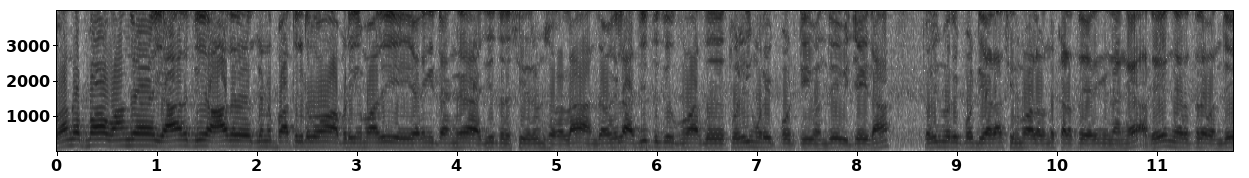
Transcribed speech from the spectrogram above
வாங்கப்பா வாங்க. யாருக்கு ஆதரவு இருக்குன்னு பார்த்துக்கிடுவோம் அப்படிங்கிற மாதிரி இறங்கிட்டாங்க அஜித் ரசிகர்னு சொல்லலாம். அந்த வகையில் அஜித்துக்கு குமாருக்கு தொழில்முறை போட்டி வந்து விஜய் தான். தொழில்முறை போட்டியாக தான் சினிமாவில் வந்து களத்தில் இறங்கினாங்க அதே நேரத்தில் வந்து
